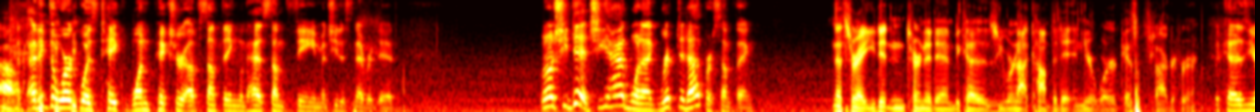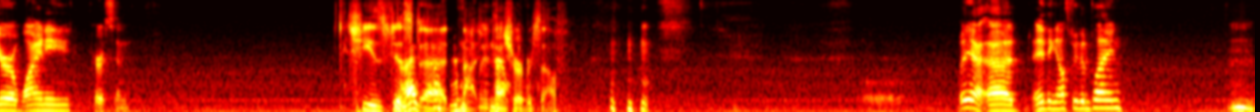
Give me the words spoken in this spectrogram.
Oh, I- i think the work was take one picture of something that has some theme and she just never did well no she did she had one like ripped it up or something That's right, you didn't turn it in because you were not confident in your work as a photographer. because you're a whiny person She's just right, uh, this not not sure of herself. but yeah uh, anything else we've been playing Mm.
